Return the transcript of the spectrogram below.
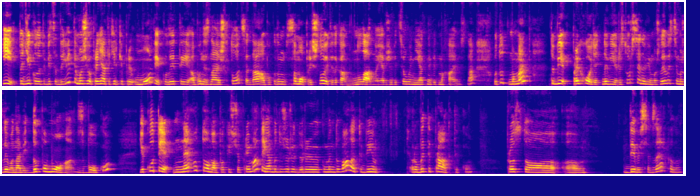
І тоді, коли тобі це дають, ти можеш його прийняти тільки при умові, коли ти або не знаєш, хто це, да, або коли само прийшло, і ти така, ну ладно, я вже від цього ніяк не відмахаюсь. Да. Отут момент тобі приходять нові ресурси, нові можливості, можливо, навіть допомога з боку, яку ти не готова поки що приймати. Я би дуже рекомендувала тобі робити практику. Просто. Дивишся в зеркало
